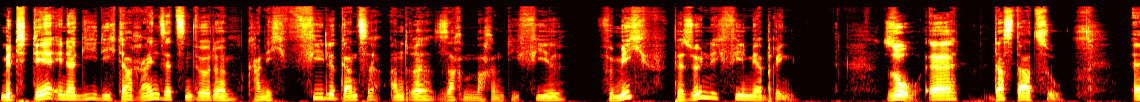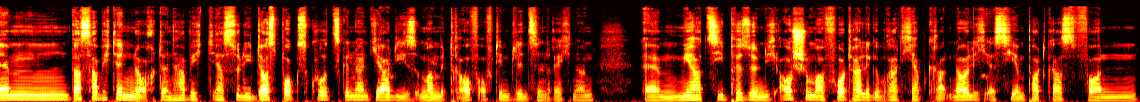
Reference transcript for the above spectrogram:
mit der Energie, die ich da reinsetzen würde, kann ich viele ganze andere Sachen machen, die viel für mich persönlich viel mehr bringen. So, äh, das dazu. Ähm, was habe ich denn noch? Dann habe ich, hast du die DOS-Box kurz genannt? Ja, die ist immer mit drauf auf den Blinzeln-Rechnern. Ähm, mir hat sie persönlich auch schon mal Vorteile gebracht. Ich habe gerade neulich erst hier im Podcast von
